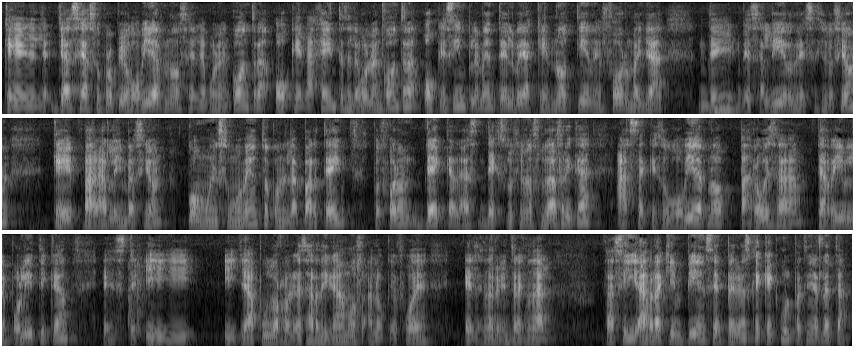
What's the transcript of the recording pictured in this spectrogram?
que ya sea su propio gobierno se le vuelva en contra, o que la gente se le vuelva en contra, o que simplemente él vea que no tiene forma ya de, de salir de esa situación, que parar la invasión. Como en su momento con el apartheid, pues fueron décadas de exclusión a Sudáfrica hasta que su gobierno paró esa terrible política este, y, y ya pudo regresar, digamos, a lo que fue el escenario internacional. O sea, sí, habrá quien piense, pero es que ¿qué culpa tiene atleta?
